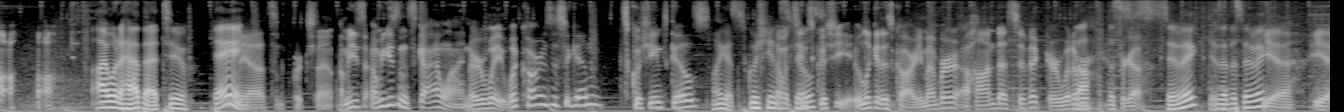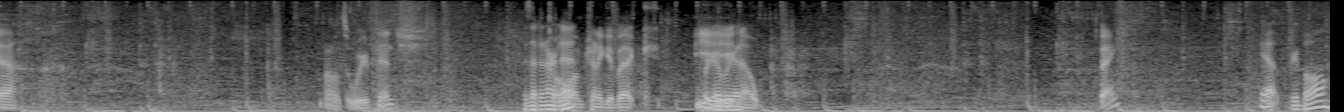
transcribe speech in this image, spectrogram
I would have had that too. Dang. Yeah, that's unfortunate. I'm using I'm using Skyline. Or wait, what car is this again? Squishing skills. Oh, I got squishy I and haven't skills. seen Squishy. Look at his car. You remember a Honda Civic or whatever? The, the I forgot. Civic? Is that the Civic? Yeah, yeah. Oh, it's a weird pinch. Is that in our Oh, net? I'm trying to get back. We're Yeah, good. no. Bang. Yep. Free ball.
